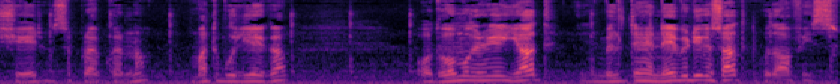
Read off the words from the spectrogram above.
शेयर सब्सक्राइब करना मत भूलिएगा। और दो में याद। मिलते हैं नए वीडियो के साथ। खुदाफिज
